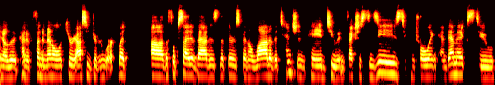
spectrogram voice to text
you know the kind of fundamental curiosity driven work, but uh, the flip side of that is that there's been a lot of attention paid to infectious disease, to controlling pandemics, to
